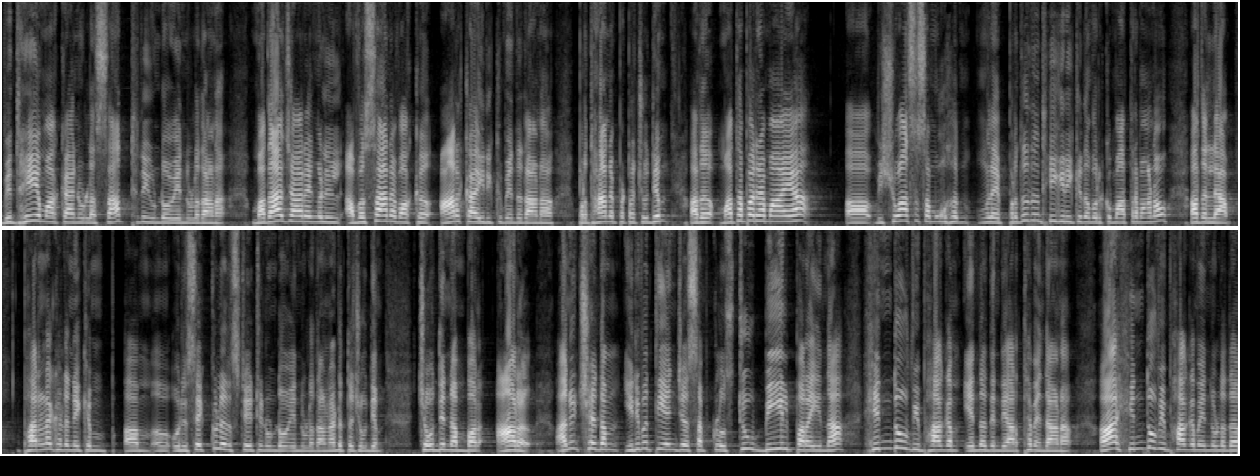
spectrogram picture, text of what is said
വിധേയമാക്കാനുള്ള സാധ്യതയുണ്ടോ എന്നുള്ളതാണ്. മതാചാരങ്ങളിൽ അവസാന വാക്ക് ആർക്കായിരിക്കും എന്നതാണ് പ്രധാനപ്പെട്ട ചോദ്യം. അത് മതപരമായ വിശ്വാസ സമൂഹങ്ങളെ പ്രതിനിധീകരിക്കുന്നവർക്ക് മാത്രമാണോ? അതല്ല ഭരണഘടനയ്ക്കും ഒരു സെക്യുലർ സ്റ്റേറ്റിനുണ്ടോ എന്നുള്ളതാണ് അടുത്ത ചോദ്യം. ചോദ്യം നമ്പർ ആറ്. അനുച്ഛേദം ഇരുപത്തിയഞ്ച് സബ് ക്ലോസ് ടു ബിയിൽ പറയുന്ന ഹിന്ദു വിഭാഗം എന്നതിന്റെ അർത്ഥം എന്താണ്? ആ ഹിന്ദു വിഭാഗം എന്നുള്ളത്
